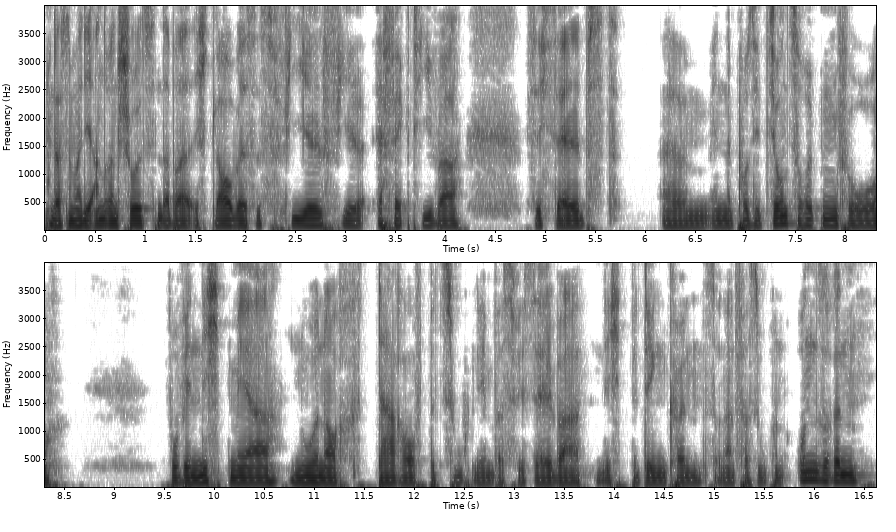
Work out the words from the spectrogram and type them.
Und dass immer die anderen schuld sind, aber ich glaube, es ist viel, viel effektiver, sich selbst ähm, in eine Position zu rücken, wo, wo wir nicht mehr nur noch darauf Bezug nehmen, was wir selber nicht bedingen können, sondern versuchen, unseren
